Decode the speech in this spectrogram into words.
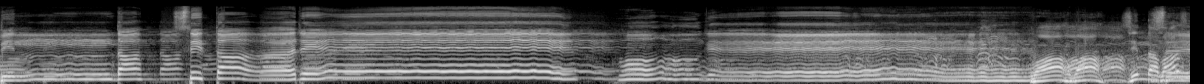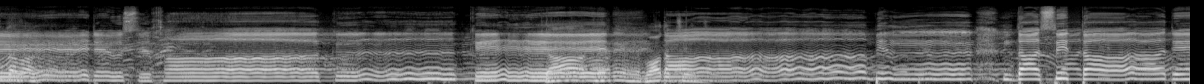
تابندہ ستارے ہوں گے۔ واہ واہ زندہ باد زندہ باد۔ زیر اس خاک کے بہت اچھے۔ تابندہ ستارے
